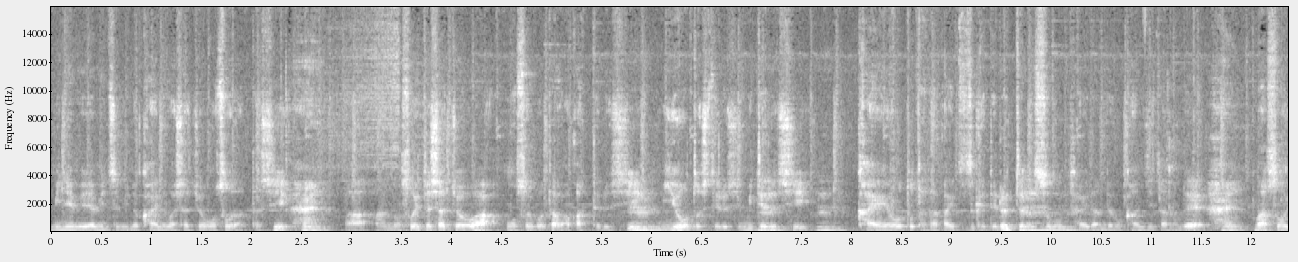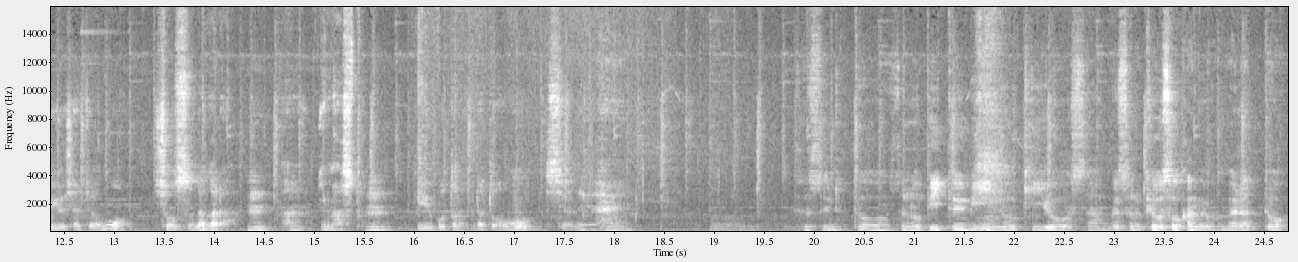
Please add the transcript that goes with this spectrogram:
峰宮三井の貝沼社長もそうだったし、はい。ああのそういった社長はもうそういうことは分かってるし、うん。見ようとしてるし見てるし、うん。変えようと戦い続けてるっていうのはすごく対談でも感じたので、はい。まあそういう社長も少数ながら、いますとうん。いうことなんだと思うんですよね。はいそうするとその B2B の企業さんがその競争環境がガラッと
